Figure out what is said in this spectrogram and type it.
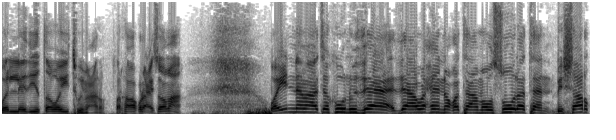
waladii tawaytu macnuhu warkaa waa ku dhacay soo maa wa inamaa takuunu daa daa waxay noqotaa mawsuulatan bishard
